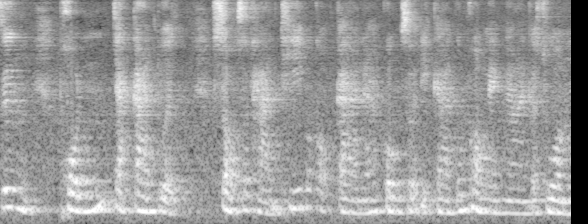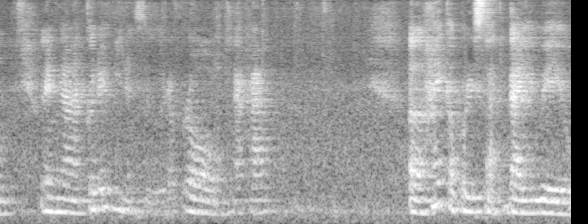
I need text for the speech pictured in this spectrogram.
ซึ่งผลจากการตรวจ สอบสถานที่ประกอบการนะคะกรมสวัสดิการคุ้มครองแรงงานกระทรวงแรงงานก็ได้มีหนังสือรับรองนะคะให้กับบริษัทไดเวล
